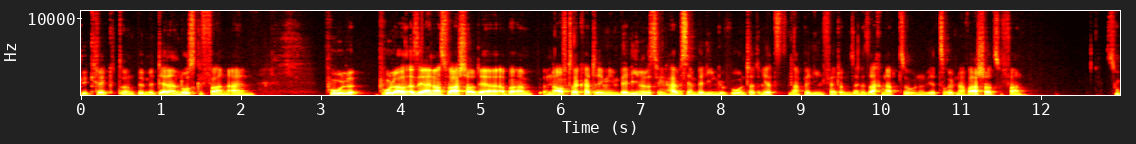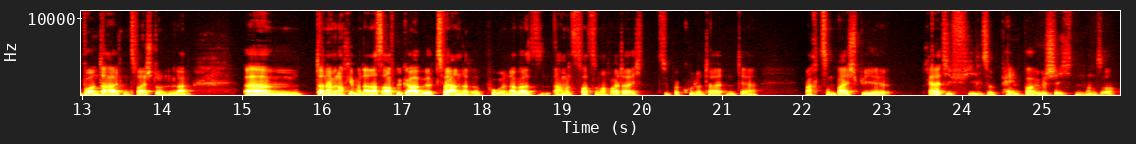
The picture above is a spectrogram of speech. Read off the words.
gekriegt und bin mit der dann losgefahren. Ein Pole, Pole aus, also einer aus Warschau, der aber einen Auftrag hatte irgendwie in Berlin und deswegen ein halbes Jahr in Berlin gewohnt hat und jetzt nach Berlin fährt, um seine Sachen abzuholen und wieder zurück nach Warschau zu fahren. Super unterhalten, zwei Stunden lang. Ähm, dann haben wir noch jemand anders aufgegabelt, zwei andere Polen, aber haben uns trotzdem noch weiter echt super cool unterhalten. Der macht zum Beispiel relativ viel so Paintball-Geschichten und so.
